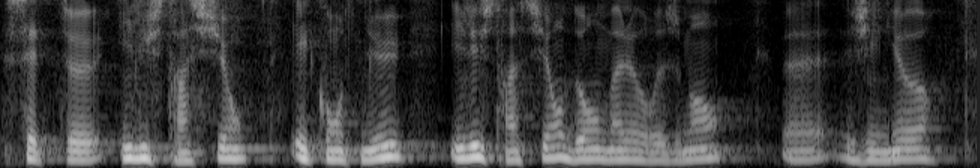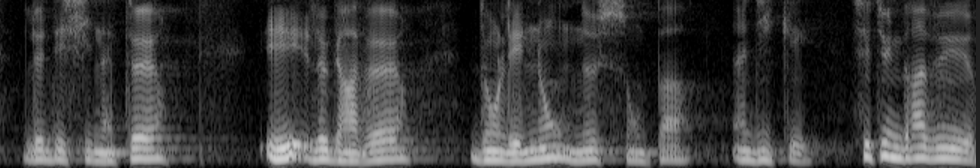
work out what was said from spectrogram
cette euh, illustration est contenue, illustration dont malheureusement euh, j'ignore le dessinateur et le graveur dont les noms ne sont pas indiqués. C'est une gravure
